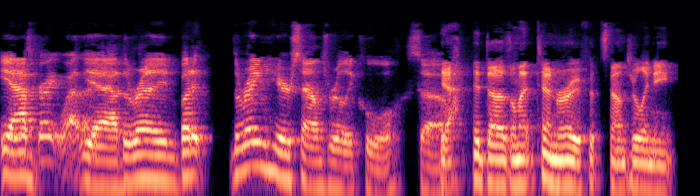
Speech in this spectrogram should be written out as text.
it yeah, was great weather. yeah, the rain, but it the rain here sounds really cool. So Yeah, it does. On that tin roof, it sounds really neat.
